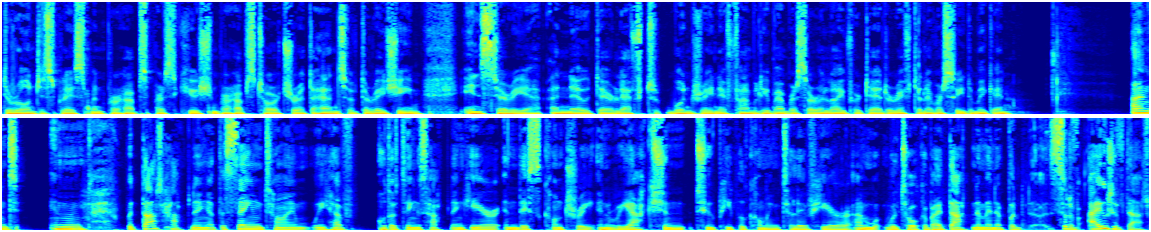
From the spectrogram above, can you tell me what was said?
their own displacement, perhaps persecution, perhaps torture at the hands of the regime in Syria, and now they're left wondering if family members are alive or dead or if they'll ever see them again. And in, with that happening at the same time, we have other things happening here in this country in reaction to people coming to live here. And we'll talk about that in a minute. But uh, sort of out of that,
